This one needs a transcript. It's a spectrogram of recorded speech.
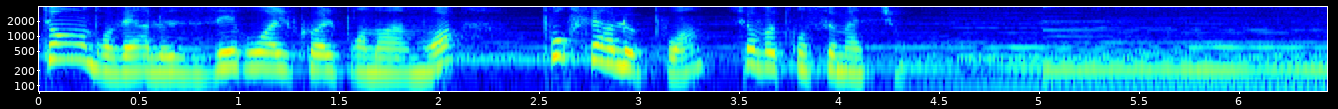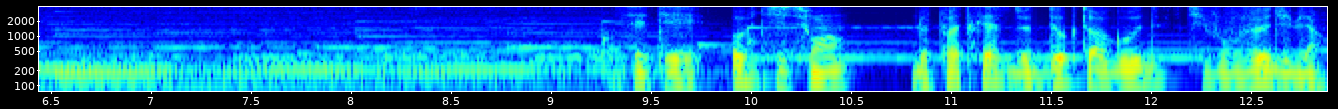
tendre vers le zéro alcool pendant un mois pour faire le point sur votre consommation. C'était Au Petit Soin, le podcast de Dr Good qui vous veut du bien.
